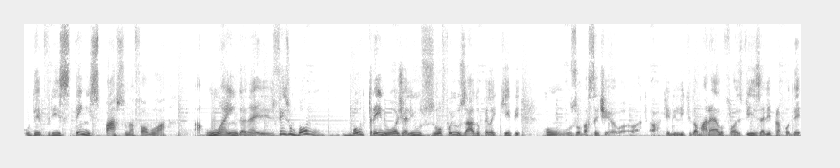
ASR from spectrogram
o De Vries tem espaço na Fórmula 1 ainda? Né? Ele fez um bom bom treino hoje ali, usou, foi usado pela equipe, com, usou bastante aquele líquido amarelo, Fosvis ali, para poder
